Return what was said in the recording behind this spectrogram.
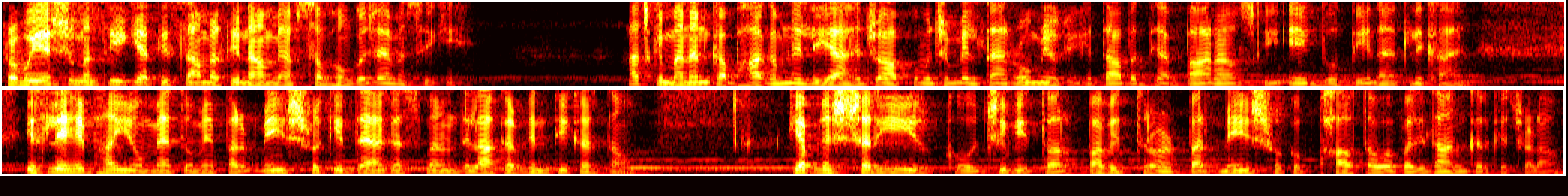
प्रभु यीशु मसीह के अति सामर्थ्य नाम में आप सबों को जय मसीह की। आज के मनन का भाग हमने लिया है, जो आपको मुझे मिलता है। रोमियो की किताब अध्याय बारह, उसकी एक, दो, तीन आयत लिखा है। इसलिए हे भाइयों, मैं तुम्हें परमेश्वर की दया का स्मरण दिलाकर विनती करता हूँ कि अपने शरीर को जीवित और पवित्र और परमेश्वर को भावता हुआ बलिदान करके चढ़ाओ।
